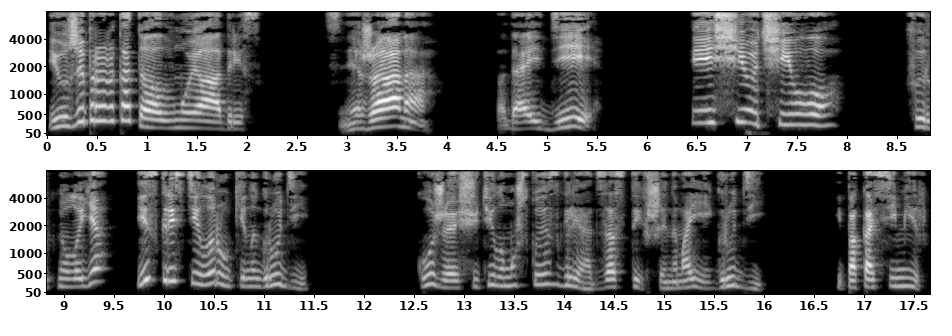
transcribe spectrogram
и уже пророкотал в мой адрес. «Снежана, подойди!» «Еще чего!» — фыркнула я и скрестила руки на груди. Кожа ощутила мужской взгляд, застывший на моей груди. И пока Семир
